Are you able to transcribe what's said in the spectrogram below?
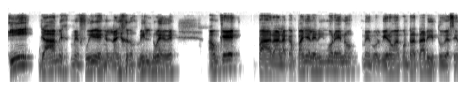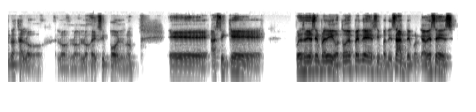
y ya me, me fui en el año 2009, aunque para la campaña de Lenín Moreno me volvieron a contratar y estuve haciendo hasta los, los, los, los ¿no? Eh, así que, por eso yo siempre digo, todo depende del simpatizante, porque a veces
